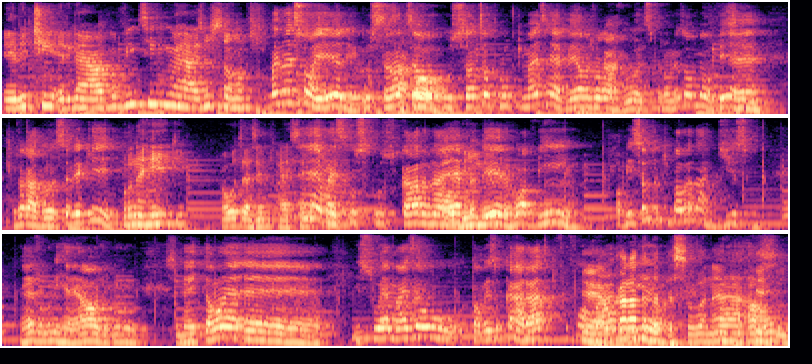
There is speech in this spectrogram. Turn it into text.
ele, tinha, ele ganhava 25 mil reais no Santos. Mas não é só ele. O Santos, é o, o Santos é o clube que mais revela jogadores, pelo menos ao meu ver, Sim. é. Jogadores. Você vê que. Bruno Henrique é outro exemplo recente. É, mas os, os caras na Robinho. época dele, Robinho. Robinho saiu daqui baladadíssimo. Né? Jogando em Real, jogando. É, então é, é- Isso é mais é o. Talvez o caráter que foi formado. É, o caráter ali, da ó. pessoa, né? a, a- Porque-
